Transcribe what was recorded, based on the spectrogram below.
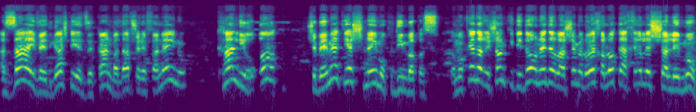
אזי, והדגשתי את זה כאן בדף שלפנינו, קל לראות שבאמת יש שני מוקדים בפסוק. המוקד הראשון כי תדור נדר להשם אלוהיך לא תאחר לשלמו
